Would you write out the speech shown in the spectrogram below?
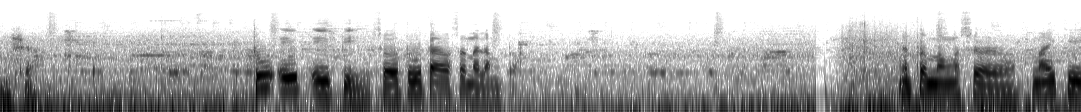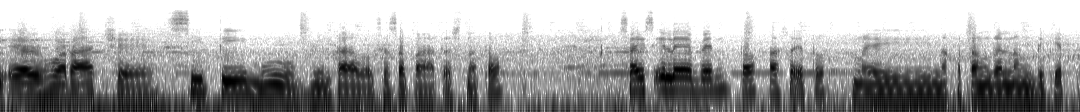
Yan siya. 2880. So, 2,000 na lang to. Ito mga sir, Nike Air Huarache City Move yung tawag sa sapatos na to. Size 11 to, kaso ito may nakatanggal ng dikit.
